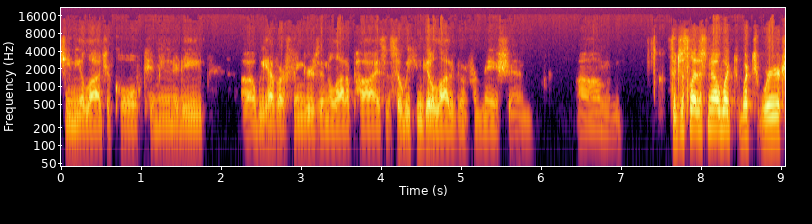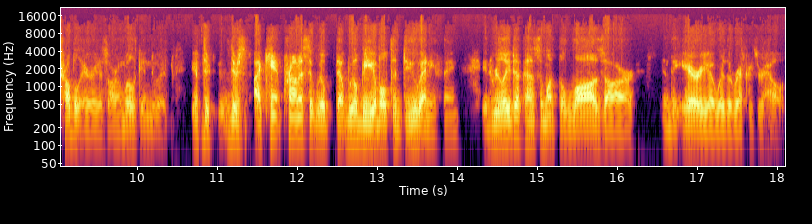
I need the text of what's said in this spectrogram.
genealogical community. Uh, we have our fingers in a lot of pies, and so we can get a lot of information. Um, so just let us know what, what where your trouble areas are, and we'll look into it. If there, there's, I can't promise that we'll that we'll be able to do anything. It really depends on what the laws are in the area where the records are held.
